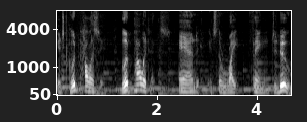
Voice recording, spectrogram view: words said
It's good policy, good politics, and it's the right thing to do.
